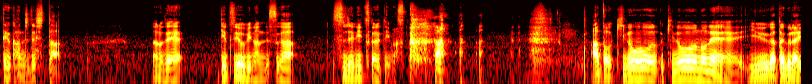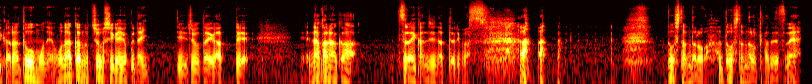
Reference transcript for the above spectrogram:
っていう感じでした。なので月曜日なんですがすでに疲れています。あと昨日昨日のね夕方ぐらいからどうもねお腹の調子が良くないっていう状態があってなかなか辛い感じになっております。どうしたんだろう？どうしたんだろうって感じですね。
